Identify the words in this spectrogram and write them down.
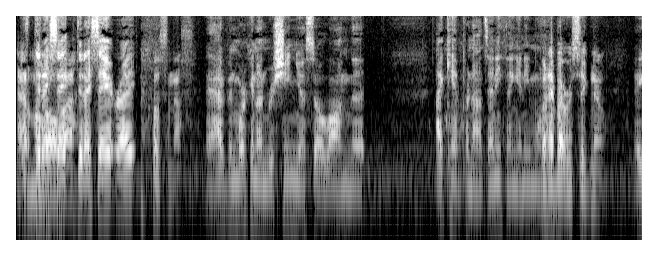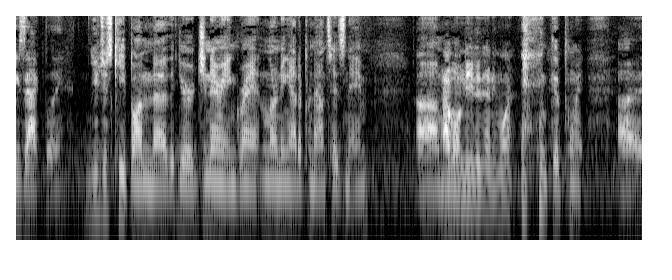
Adam Did I say Did I say it right? Close enough. Yeah, I've been working on Rescigno so long that I can't pronounce anything anymore. But how about Rescigno? Exactly. You just keep on uh, your Janarion Grant and learning how to pronounce his name. Um, I won't need it anymore. good point. Uh,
